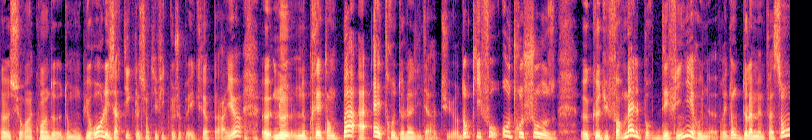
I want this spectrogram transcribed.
euh, sur un coin de, de, mon bureau, les articles scientifiques que je peux écrire par ailleurs, ne, ne, prétendent pas à être de la littérature. Donc il faut autre chose que du formel pour définir une œuvre. Et donc de la même façon,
